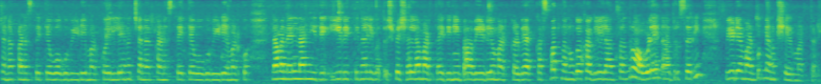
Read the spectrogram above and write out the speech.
ಚೆನ್ನಾಗಿ ಕಾಣಿಸ್ತೈತೆ, ಹೋಗು ವೀಡಿಯೋ ಮಾಡ್ಕೊ. ಇಲ್ಲೇನು ಚೆನ್ನಾಗಿ ಕಾಣಿಸ್ತೈತೆ, ಹೋಗು ವೀಡಿಯೋ ಮಾಡ್ಕೊ. ನಮ್ಮ ಮನೇಲಿ ನಾನು ಇದು, ಈ ರೀತಿನಲ್ಲಿ ಇವತ್ತು ಸ್ಪೆಷಲ್ಲ ಮಾಡ್ತಾಯಿದ್ದೀನಿ ಬಾ, ವೀಡಿಯೋ ಮಾಡ್ಕೊಳ್ವೆ. ಅಕಸ್ಮಾತ್ ನಾನು ಹೋಗೋಕ್ಕಾಗಲಿಲ್ಲ ಅಂತಂದ್ರೂ ಅವಳೇನಾದರೂ ಸರಿ ವೀಡಿಯೋ ಮಾಡ್ಬಿಟ್ಟು ನನಗೆ ಶೇರ್ ಮಾಡ್ತಾಳೆ.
